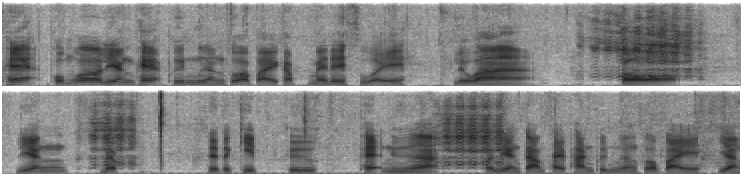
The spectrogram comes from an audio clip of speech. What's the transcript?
แพะผมก็เลี้ยงแพะพื้นเมืองทั่วไปครับ ไม่ได้สวย หรือว่าก็เลี้ยงแบบเศรษฐกิจคือแพะเนื้อก็เลี้ยงตามสายพันธุ์พื้นเมืองทั่วไป อย่าง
